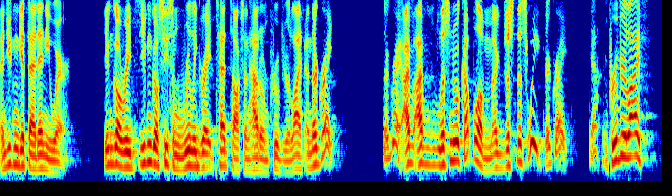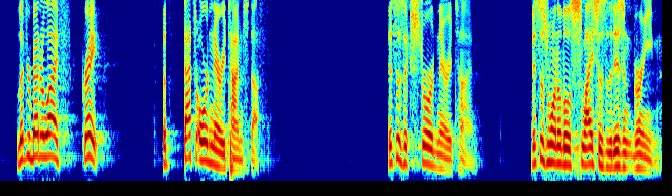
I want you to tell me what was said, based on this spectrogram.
And you can get that anywhere. You can go read, you can go see some really great TED Talks on how to improve your life, and they're great. They're great. I've, I've listened to a couple of them just this week. They're great. Yeah, improve your life, live your better life. Great. But that's ordinary time stuff. This is extraordinary time. This is one of those slices that isn't green.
